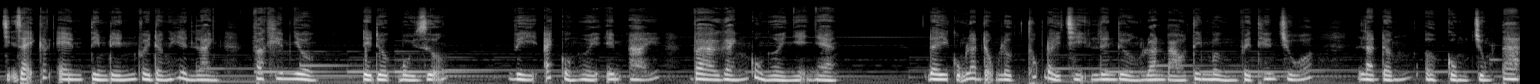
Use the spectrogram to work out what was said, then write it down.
chị dạy các em tìm đến với đấng hiền lành và khiêm nhường để được bồi dưỡng vì ách của người êm ái và gánh của người nhẹ nhàng. Đây cũng là động lực thúc đẩy chị lên đường loan báo tin mừng về thiên chúa, là đấng ở cùng chúng ta.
